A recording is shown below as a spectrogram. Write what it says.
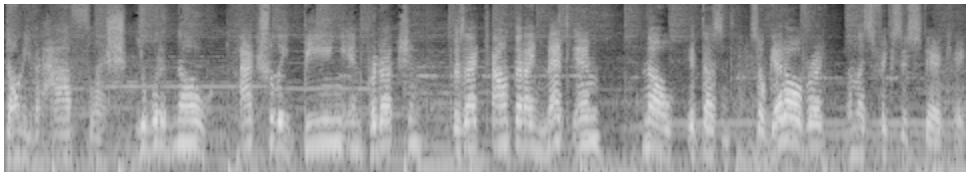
Don't even have flesh. You wouldn't know. Actually being in production, does that count that I met him? No, it doesn't. So get over it and let's fix this staircase.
